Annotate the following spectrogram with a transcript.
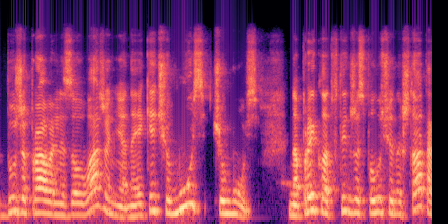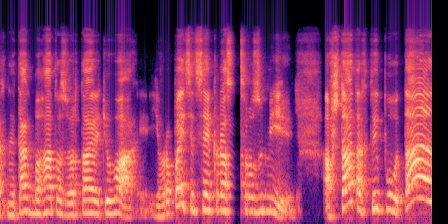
дуже правильне зауваження, на яке чомусь чомусь. Наприклад, в тих же Сполучених Штатах не так багато звертають уваги. Європейці це якраз розуміють. А в Штатах, типу, та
